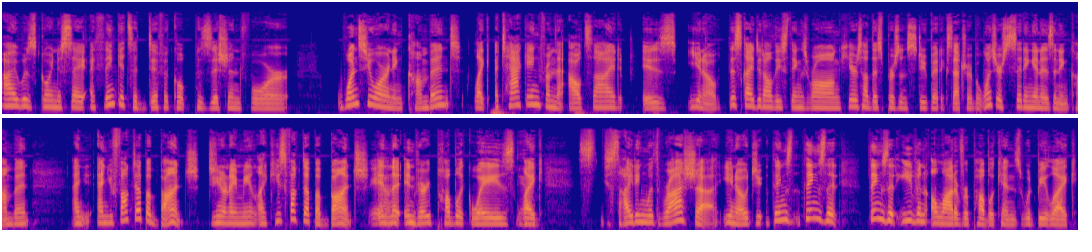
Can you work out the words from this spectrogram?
I was going to say, I think it's a difficult position for once you are an incumbent, like attacking from the outside is, you know, this guy did all these things wrong. Here's how this person's stupid, etc. But once you're sitting in as an incumbent, and and you fucked up a bunch. Do you know what I mean? Like he's fucked up a bunch in the in very public ways, like s- siding with Russia. You know, do- things things that things that even a lot of Republicans would be like,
